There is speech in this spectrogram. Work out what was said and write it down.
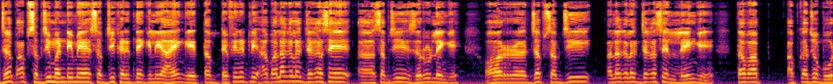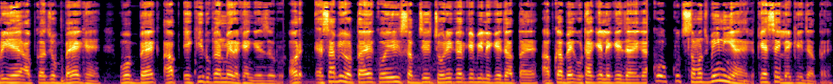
जब आप सब्ज़ी मंडी में सब्ज़ी खरीदने के लिए आएँगे, तब डेफिनेटली आप अलग अलग जगह से सब्ज़ी ज़रूर लेंगे। और जब सब्ज़ी अलग अलग जगह से लेंगे, तब आप आपका जो बोरी है, आपका जो बैग है, वो बैग आप एक ही दुकान में रखेंगे ज़रूर। और ऐसा भी होता है, कोई सब्ज़ी चोरी करके भी लेके जाता है, आपका बैग उठा के लेके जाएगा, को कुछ समझ में ही नहीं आएगा कैसे लेके जाता है।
